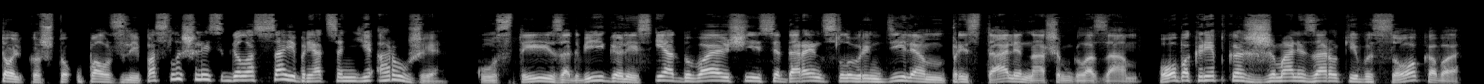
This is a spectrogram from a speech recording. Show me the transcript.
только что уползли, послышались голоса и бряцанье оружия. Кусты задвигались, и отдувающиеся Дорен с Лаурендилем пристали нашим глазам. Оба крепко сжимали за руки высокого,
